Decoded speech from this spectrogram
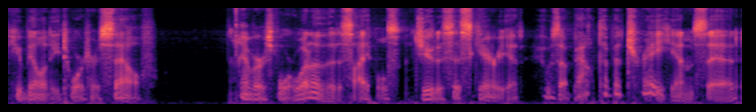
humility toward herself. In verse 4, one of the disciples, Judas Iscariot, who was about to betray him, said,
